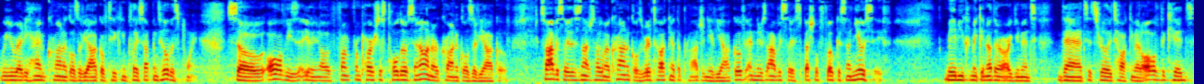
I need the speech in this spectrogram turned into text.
we already had chronicles of Yaakov taking place up until this point. So all these, you know, from from Parshas Toldos and on are chronicles of Yaakov. So obviously, this is not just talking about chronicles. We're talking about the progeny of Yaakov, and there's obviously a special focus on Yosef. Maybe you could make another argument that it's really talking about all of the kids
